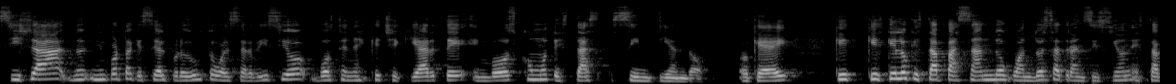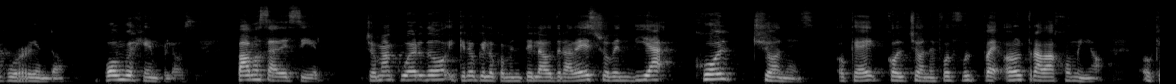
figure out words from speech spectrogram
Si ya, no, importa que sea el producto o el servicio, vos tenés que chequearte en vos cómo te estás sintiendo, ¿ok? ¿Qué, es lo que está pasando cuando esa transición está ocurriendo? Pongo ejemplos. Vamos a decir, yo me acuerdo, y creo que lo comenté la otra vez, yo vendía colchones, ¿ok? Colchones, fue el trabajo mío, ¿ok?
